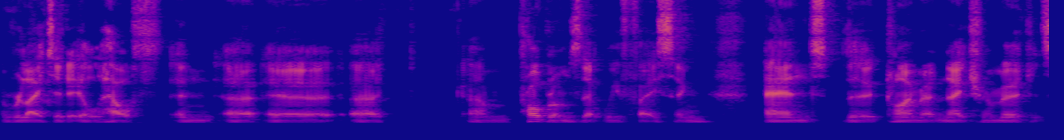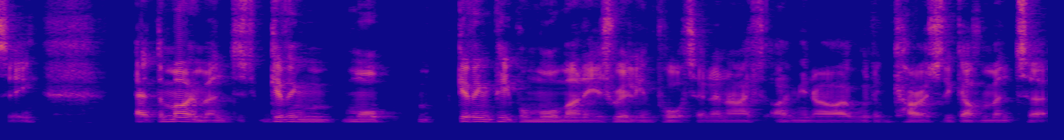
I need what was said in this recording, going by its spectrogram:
related ill health and uh, uh, uh, um, problems that we're facing and the climate and nature emergency. At the moment, giving more, giving people more money is really important, and I, I you know, I would encourage the government to,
